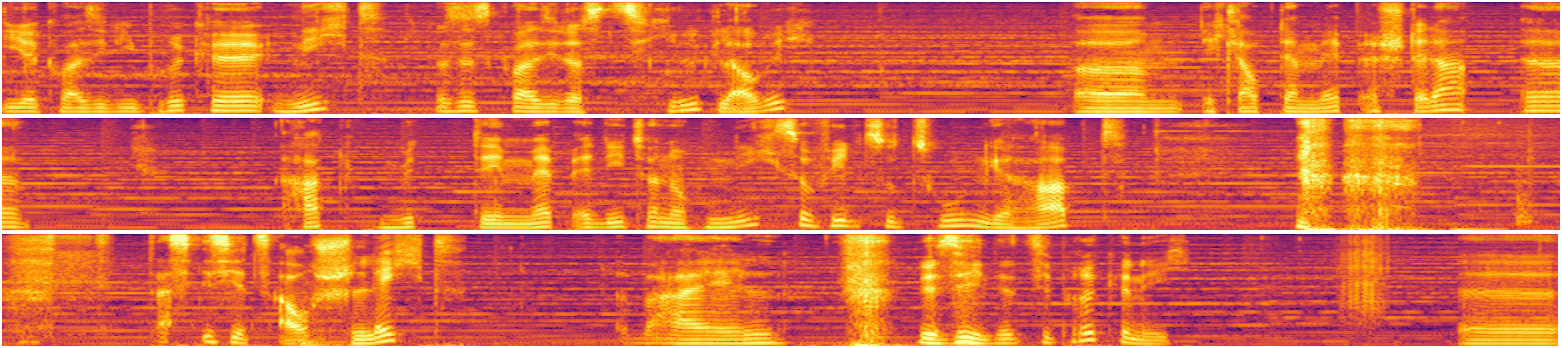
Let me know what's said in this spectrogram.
ihr quasi die Brücke nicht. Das ist quasi das Ziel, glaube ich. Ähm, ich glaube, der Map-Ersteller äh, hat mit dem Map-Editor noch nicht so viel zu tun gehabt. das ist jetzt auch schlecht, weil wir sehen jetzt die Brücke nicht. Äh,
